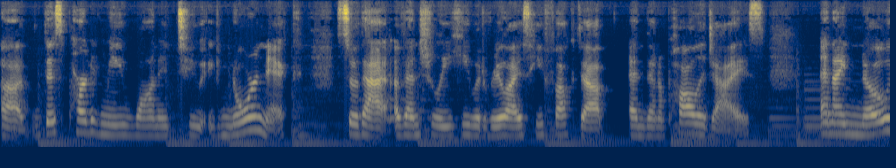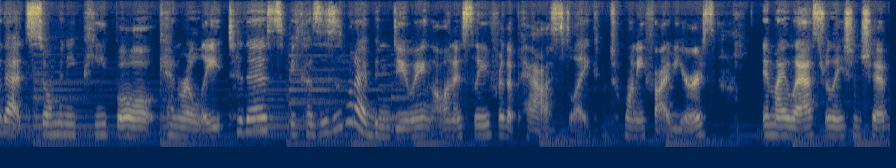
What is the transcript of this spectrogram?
Uh, this part of me wanted to ignore Nick so that eventually he would realize he fucked up and then apologize. And I know that so many people can relate to this because this is what I've been doing, honestly, for the past like 25 years. In my last relationship,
